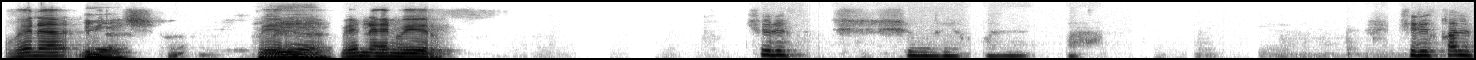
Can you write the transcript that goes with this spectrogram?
When and Where? which? Where? Where? When and where? شرق شرق ال-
